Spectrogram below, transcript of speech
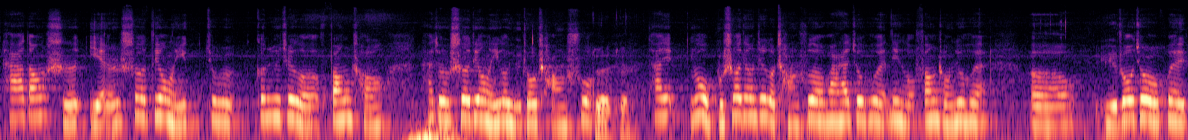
他当时也是设定了一，就是根据这个方程，他就设定了一个宇宙常数。对对。他如果不设定这个常数的话，他就会那个方程就会，呃，宇宙就是会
